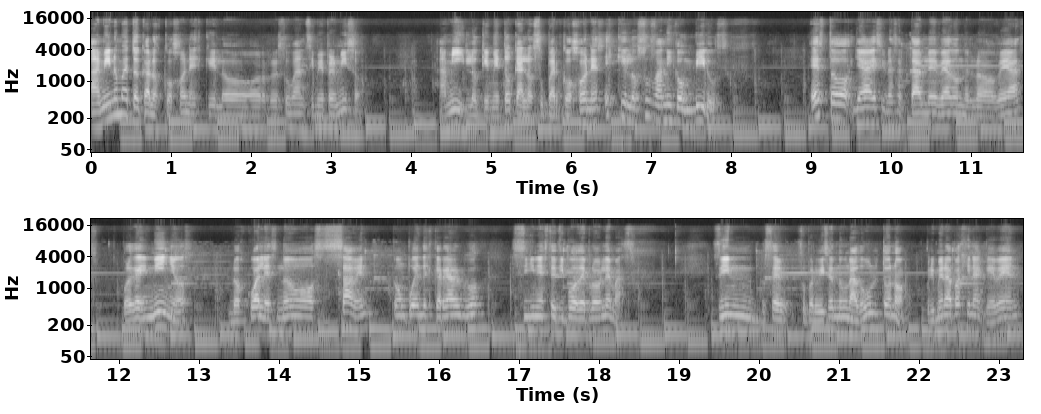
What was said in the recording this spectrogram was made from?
A mí no me toca los cojones que lo resuban sin mi permiso. A mí lo que me toca los super cojones es que lo suban y con virus. Esto ya es inaceptable, vea donde lo veas, porque hay niños los cuales no saben cómo pueden descargar algo sin este tipo de problemas. Sin supervisión de un adulto, no. Primera página que ven,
